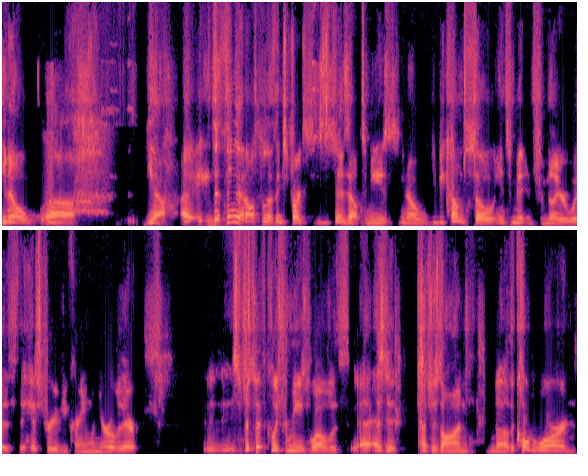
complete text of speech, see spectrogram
You know, uh, yeah, I, the thing that also I think strikes stands out to me is you know you become so intimate and familiar with the history of Ukraine when you're over there. Specifically for me as well, with as it touches on you know, the Cold War and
